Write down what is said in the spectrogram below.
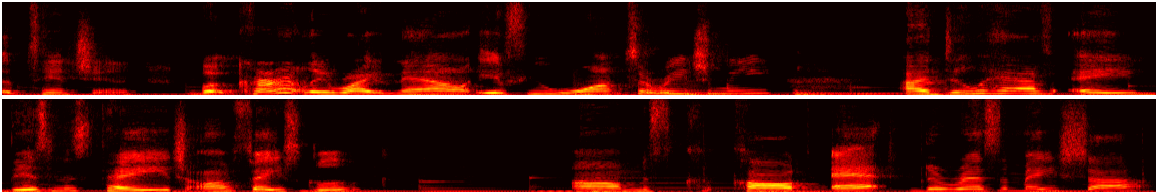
attention. But currently, right now, if you want to reach me, I do have a business page on Facebook. Um, it's called at the resume shop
